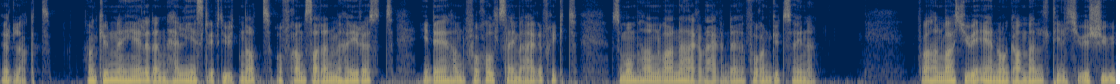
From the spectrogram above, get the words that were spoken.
ødelagt. Han kunne hele Den hellige skrift utenat og framsa den med høy røst, idet han forholdt seg med ærefrykt, som om han var nærværende foran Guds øyne. Fra han var 21 år gammel til 27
